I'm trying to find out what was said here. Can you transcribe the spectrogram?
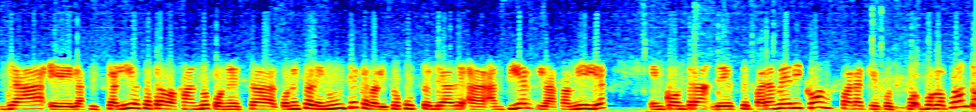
ya eh, la fiscalía está trabajando con esta con esta denuncia que realizó justo el día de antier la familia en contra de este paramédico para que pues por, lo pronto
